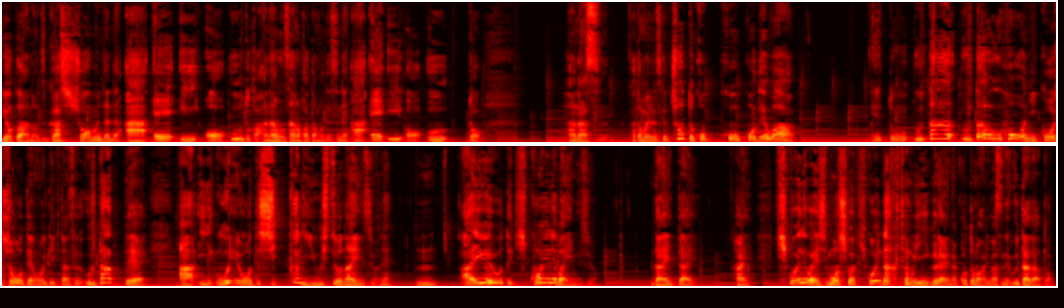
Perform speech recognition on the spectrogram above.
よくあの合唱部みたいな、あえいおうとか、アナウンサーの方もですね、あえいおうと話す方もいるんですけど、ちょっとこ、ここでは、えっと、歌、歌う方にこう焦点を置いてきたんですけど、歌って、あいうえおってしっかり言う必要ないんですよね。うん。あいうえおって聞こえればいいんですよ。大体。はい。聞こえればいいし、もしくは聞こえなくてもいいぐらいなこともありますね、歌だと。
